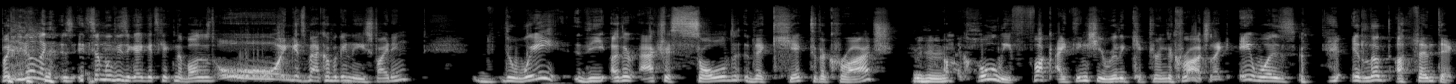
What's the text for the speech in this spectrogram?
but you know, like in some movies, a guy gets kicked in the balls, goes, oh, and gets back up again and he's fighting. The way the other actress sold the kick to the crotch, mm-hmm. I'm like, holy fuck, I think she really kicked her in the crotch. Like it was, it looked authentic.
